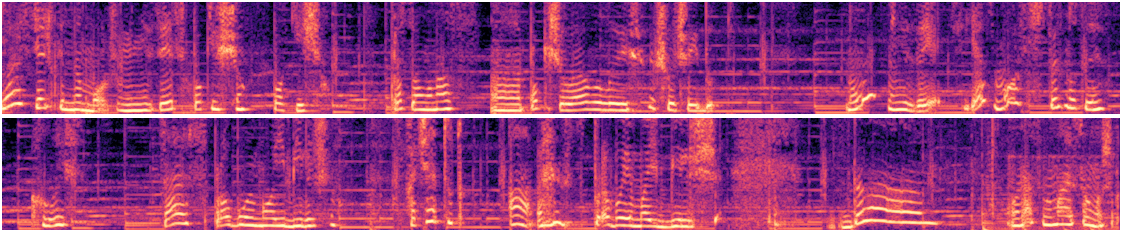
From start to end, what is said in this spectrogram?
я стільки не можу, мені здається, поки що. Поки що. Просто у нас е, поки що левели швидше йдуть. Ну, мені здається, я зможу встигнути колись. Зараз спробуємо і більше. Хоча тут. А, спробуємо і більше. Да. У нас немає сонушок.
